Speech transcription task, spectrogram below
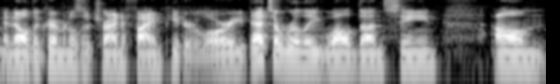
and all the criminals are trying to find Peter Lorre. That's a really well done scene. Um,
